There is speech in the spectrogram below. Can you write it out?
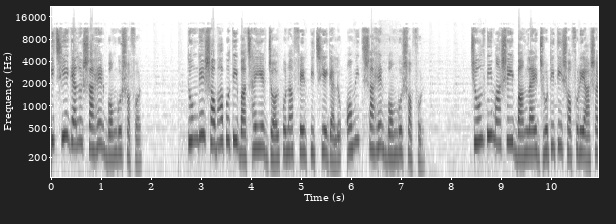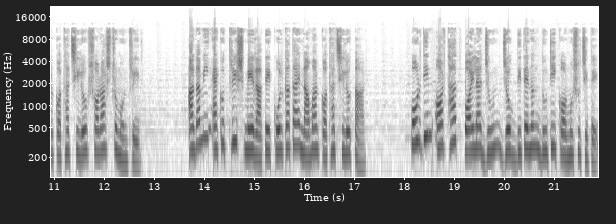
পিছিয়ে গেল শাহের বঙ্গ সফর তুঙ্গে সভাপতি বাছাইয়ের জল্পনা ফের পিছিয়ে গেল অমিত শাহের বঙ্গ সফর চলতি মাসেই বাংলায় ঝটিতি সফরে আসার কথা ছিল স্বরাষ্ট্রমন্ত্রীর। আগামী একত্রিশ মে রাতে কলকাতায় নামার কথা ছিল তার। পরদিন অর্থাৎ পয়লা জুন যোগ দিতেনন দুটি কর্মসূচিতে।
